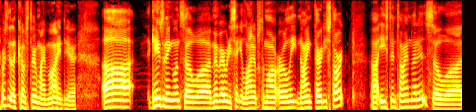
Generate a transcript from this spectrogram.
First thing that comes through my mind here. Uh, games in England, so uh, remember everybody set your lineups tomorrow early, 9.30 start, uh, Eastern time that is. So uh,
